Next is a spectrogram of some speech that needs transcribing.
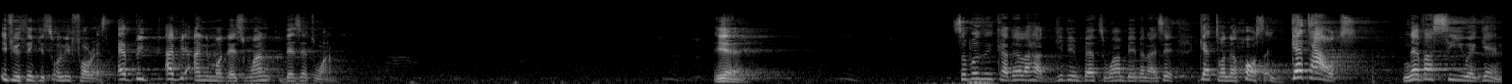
If you think it's only forest, every every animal there's one desert one. Yeah. Supposing Cadella had given birth to one baby and I said, Get on a horse and get out. Never see you again.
